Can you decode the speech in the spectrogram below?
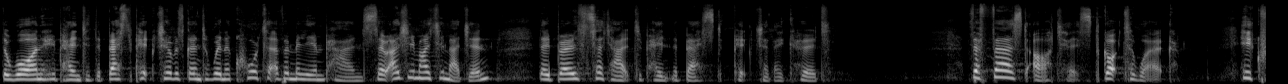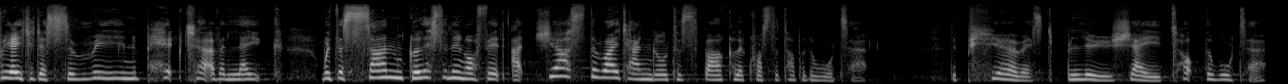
The one who painted the best picture was going to win a quarter of a million pounds. So, as you might imagine, they both set out to paint the best picture they could. The first artist got to work he created a serene picture of a lake with the sun glistening off it at just the right angle to sparkle across the top of the water. The purest blue shade topped the water,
